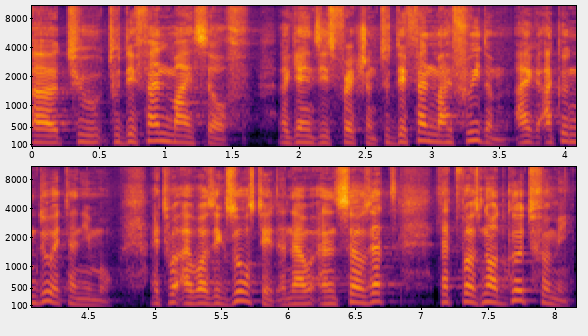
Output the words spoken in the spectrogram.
uh, to, to defend myself against this friction, to defend my freedom. I, I couldn't do it anymore. It, I was exhausted, and, I, and so that, that was not good for me,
